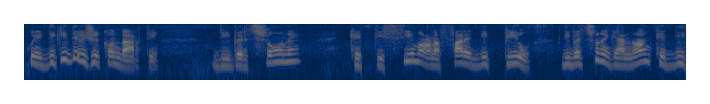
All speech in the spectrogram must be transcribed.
Quindi di chi devi circondarti? di persone che ti stimolano a fare di più, di persone che hanno anche di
